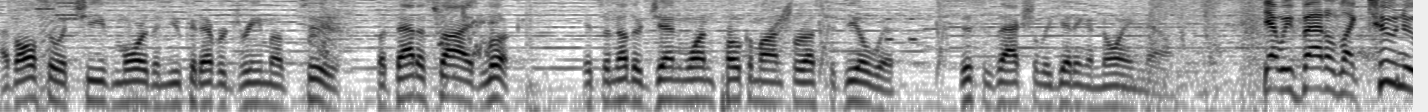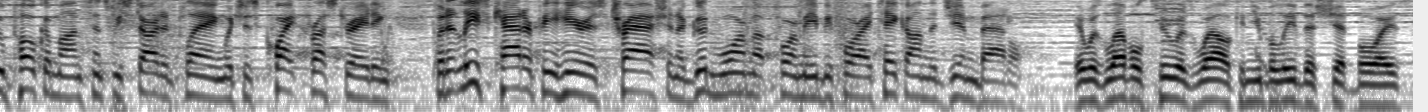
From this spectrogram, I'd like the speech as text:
I've also achieved more than you could ever dream of, too. But that aside, look, it's another Gen 1 Pokemon for us to deal with. This is actually getting annoying now. Yeah, we've battled like two new Pokemon since we started playing, which is quite frustrating. But at least Caterpie here is trash and a good warm up for me before I take on the gym battle. It was level 2 as well. Can you believe this shit, boys?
